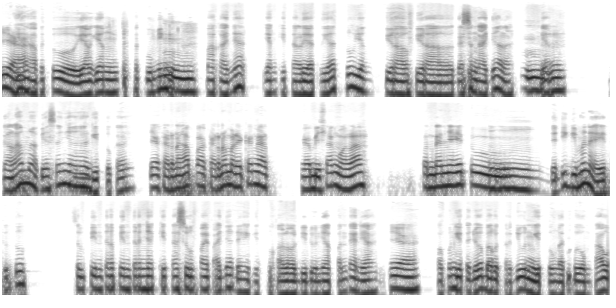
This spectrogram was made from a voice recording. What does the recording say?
iya iya betul yang yang cepet booming. Mm-mm. makanya yang kita lihat-lihat tuh yang viral-viral gak sengaja lah Mm-mm. Ya. Gak lama biasanya gitu kan ya karena apa karena mereka nggak nggak bisa ngolah kontennya itu Hmm, jadi gimana ya itu tuh sepinter-pinternya kita survive aja deh gitu kalau di dunia konten ya. iya Walaupun kita juga baru terjun gitu, nggak belum tahu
